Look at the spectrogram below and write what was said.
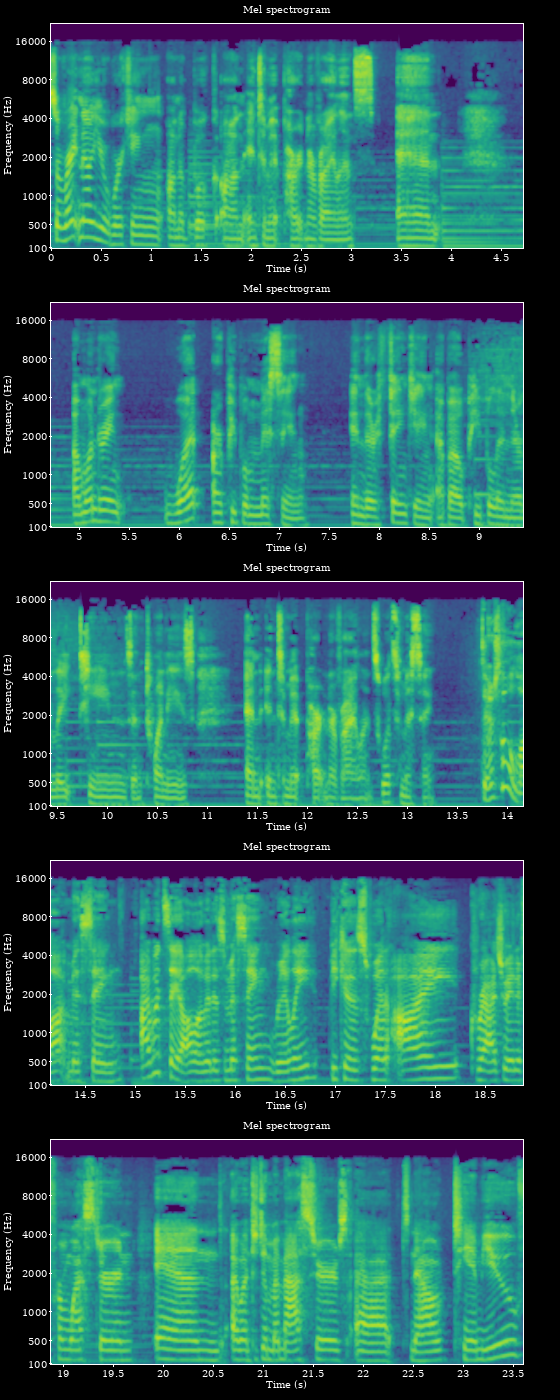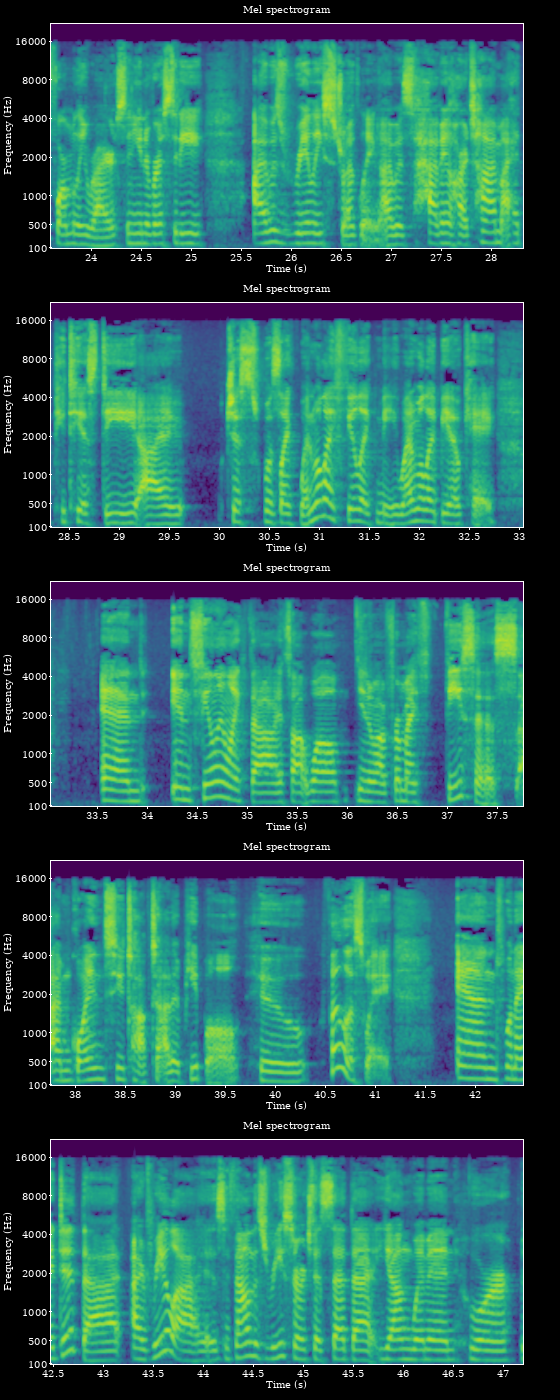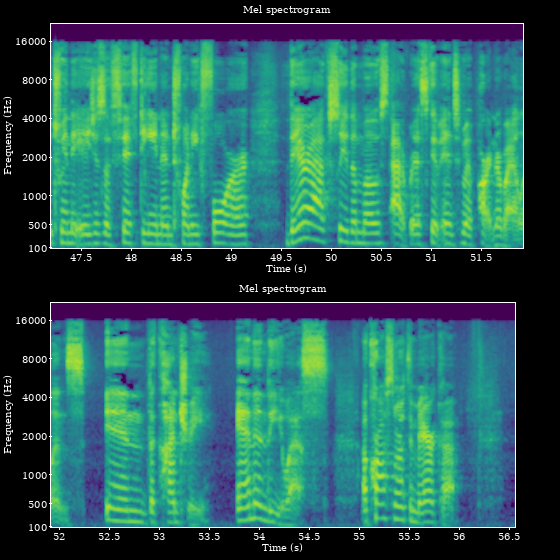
So, right now, you're working on a book on intimate partner violence. And I'm wondering what are people missing in their thinking about people in their late teens and 20s and intimate partner violence? What's missing? There's a lot missing. I would say all of it is missing, really, because when I graduated from Western and I went to do my master's at now TMU, formerly Ryerson University, I was really struggling. I was having a hard time. I had PTSD. I just was like, when will I feel like me? When will I be okay? And in feeling like that, I thought, well, you know, for my thesis, I'm going to talk to other people who feel this way. And when I did that, I realized I found this research that said that young women who are between the ages of 15 and 24, they're actually the most at risk of intimate partner violence in the country and in the US, across North America.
